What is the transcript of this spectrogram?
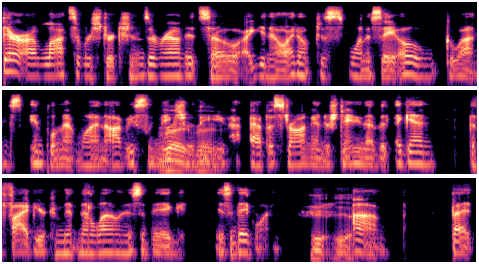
there are lots of restrictions around it. So, you know, I don't just want to say, oh, go out and implement one. Obviously, make right, sure right. that you have a strong understanding of it. Again, the five year commitment alone is a big, is a big one. Yeah. yeah. Um, but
